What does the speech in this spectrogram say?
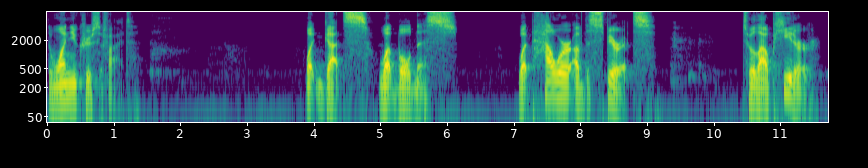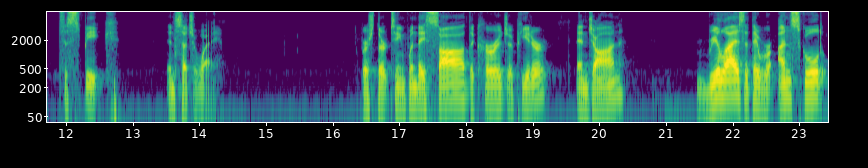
the one you crucified. What guts, what boldness what power of the Spirit to allow Peter to speak in such a way. Verse 13 When they saw the courage of Peter and John, realized that they were unschooled,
